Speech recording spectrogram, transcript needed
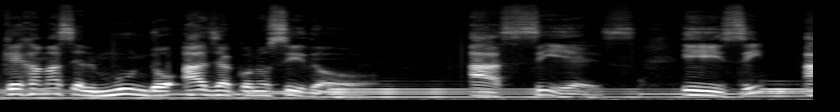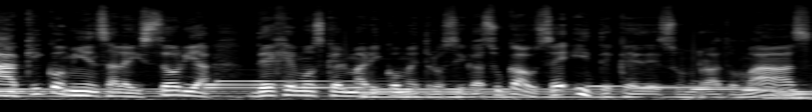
que jamás el mundo haya conocido. Así es. Y sí, aquí comienza la historia. Dejemos que el maricómetro siga su cauce y te quedes un rato más.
